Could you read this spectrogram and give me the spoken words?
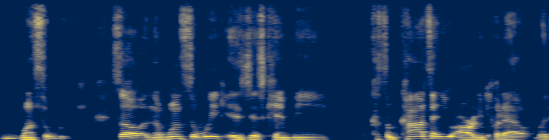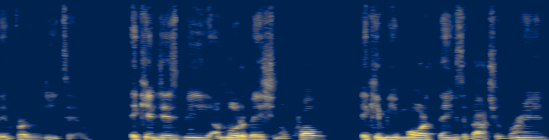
once a week. So, and the once a week is just can be some content you already put out, but in further detail. It can just be a motivational quote. It can be more things about your brand.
